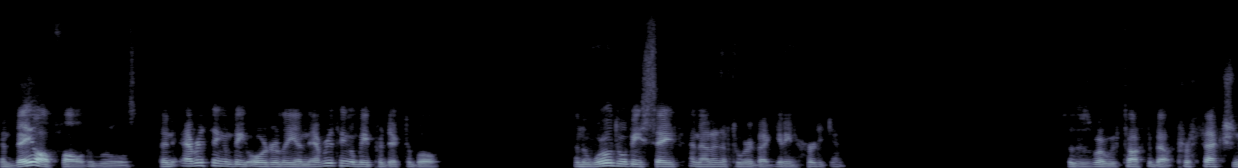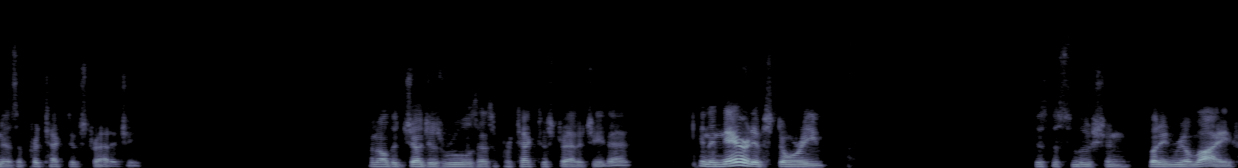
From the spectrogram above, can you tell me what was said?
and they all follow the rules, then everything will be orderly and everything will be predictable. And the world will be safe and I don't enough to worry about getting hurt again. So, this is where we've talked about perfection as a protective strategy and all the judge's rules as a protective strategy. That in the narrative story is the solution, but in real life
